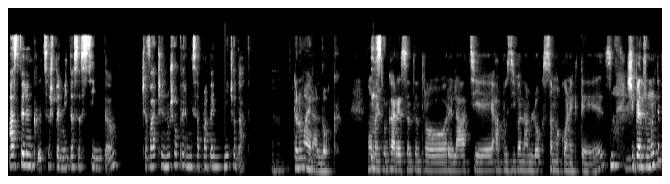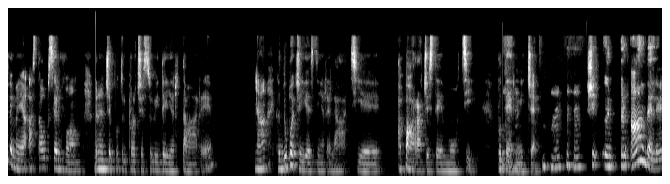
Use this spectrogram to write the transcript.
astfel încât să-și permită să simtă ceva ce nu și-au permis aproape niciodată. Mhm. Că nu mai era loc. În momentul exact. în care sunt într-o relație abuzivă, n-am loc să mă conectez. Mm-hmm. Și pentru multe femei, asta observăm în începutul procesului de iertare, da? că după ce ies din relație, apar aceste emoții puternice. Mm-hmm. Mm-hmm. Și în, în ambele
